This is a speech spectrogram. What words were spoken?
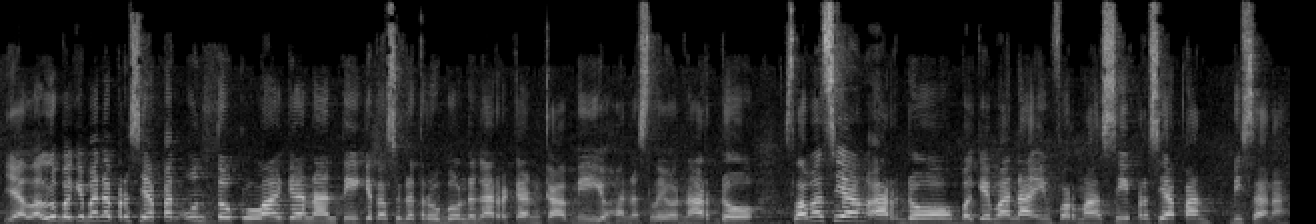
Ya, lalu bagaimana persiapan untuk laga nanti? Kita sudah terhubung dengan rekan kami, Yohanes Leonardo. Selamat siang, Ardo. Bagaimana informasi persiapan di sana?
